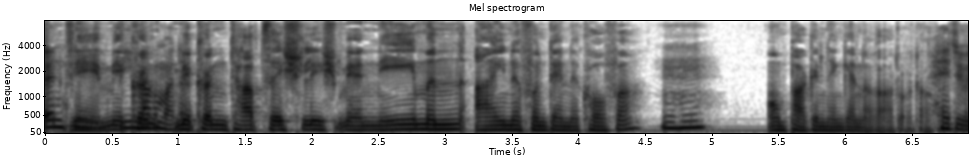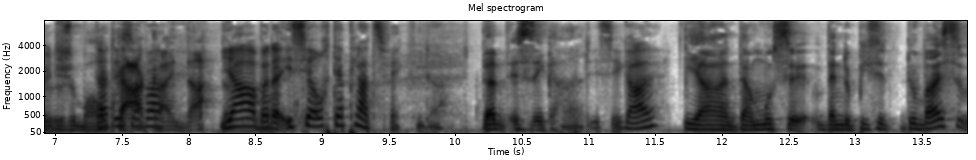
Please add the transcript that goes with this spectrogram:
irgendwie, Nee, wir können, machen wir wir das? können tatsächlich, wir nehmen eine von deinen Koffer und packen den Generator da. Mhm. Hey, das ist überhaupt gar aber, kein Dach. Ja, aber da ist ja auch der Platz weg wieder. Das ist egal. Das ist egal. Ja, da musst du, wenn du ein bisschen, du weißt,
